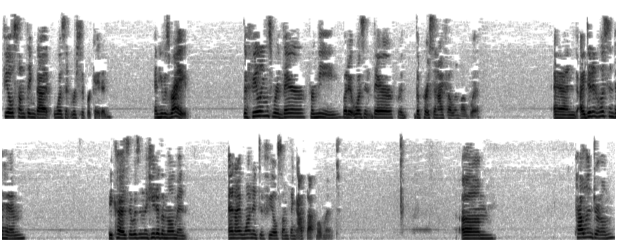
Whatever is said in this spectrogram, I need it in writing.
feel something that wasn't reciprocated. And he was right. The feelings were there for me, but it wasn't there for the person I fell in love with. And I didn't listen to him because it was in the heat of the moment and I wanted to feel something at that moment. Um, palindrome,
